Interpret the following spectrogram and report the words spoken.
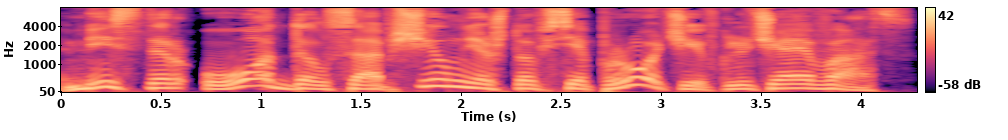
Мистер Уотдл сообщил мне, что все прочие, включая вас,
